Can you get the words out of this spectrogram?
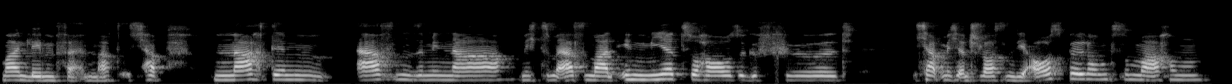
mein Leben verändert. Ich habe nach dem ersten Seminar mich zum ersten Mal in mir zu Hause gefühlt. Ich habe mich entschlossen, die Ausbildung zu machen.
